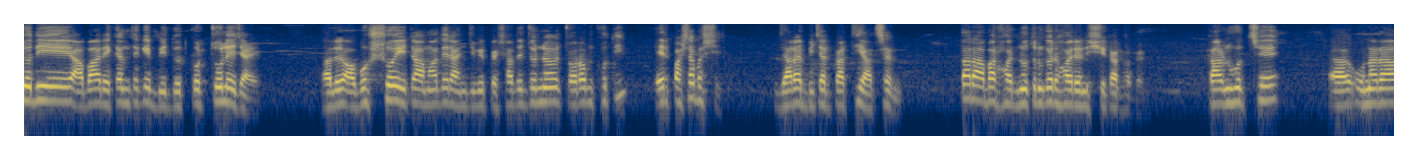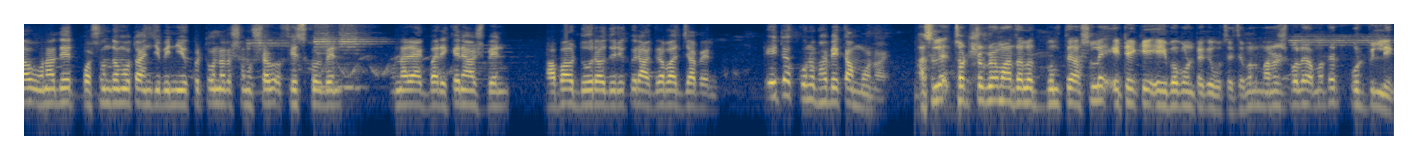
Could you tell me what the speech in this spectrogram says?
যদি আবার এখান থেকে বিদ্যুৎ কোর্ট চলে যায়, তাহলে অবশ্যই এটা আমাদের আইনজীবী পেশাদের জন্য চরম ক্ষতি। এর পাশাপাশি যারা বিচার প্রার্থী আছেন তারা আবার নতুন করে হয়রানির শিকার হবেন। কারণ হচ্ছে ওনারা ওনাদের পছন্দ মতো আইনজীবী নিয়োগ করতে ওনারা সমস্যা ফেস করবেন। ওনারা একবার এখানে আসবেন, আবার দৌড়াদৌড়ি করে আগ্রাবাদ যাবেন। এটা কোনোভাবে কাম্য নয়। আসলে চট্টগ্রাম আদালত বলতে আসলে এটাকে, এই ভবনটাকে বোঝায়। যেমন মানুষ বলে আমাদের কোর্ট বিল্ডিং।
